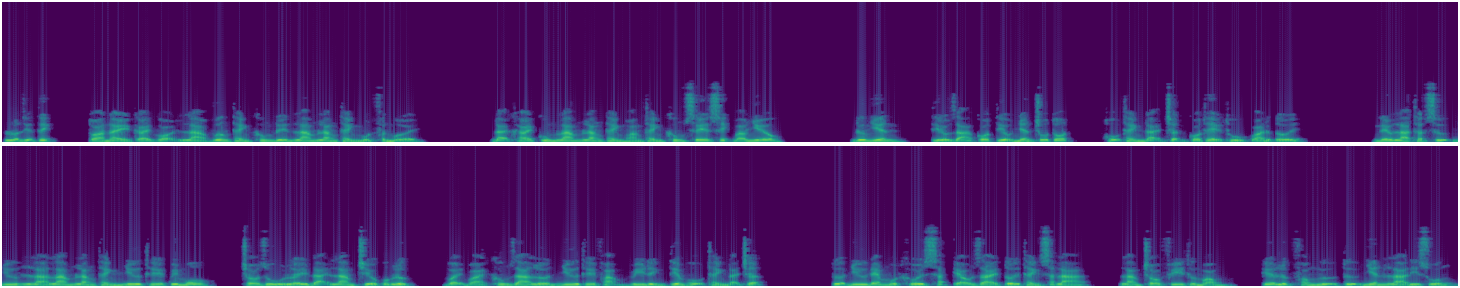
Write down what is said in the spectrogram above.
Luận diện tích, tòa này cái gọi là vương thành không đến lam lăng thành một phần mười. Đại khái cùng lam lăng thành hoàng thành không xê xích bao nhiêu. Đương nhiên, tiểu giã có tiểu nhân chỗ tốt, hộ thành đại trận có thể thủ qua được tới. Nếu là thật sự như là lam lăng thành như thế quy mô cho dù lấy đại lam triều quốc lực, vậy vải không ra lớn như thế phạm vi đỉnh tiêm hộ thành đại trận. Tựa như đem một khối sắt kéo dài tới thành sắt lá, làm cho phi thường mỏng, kia lực phòng ngự tự nhiên là đi xuống.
